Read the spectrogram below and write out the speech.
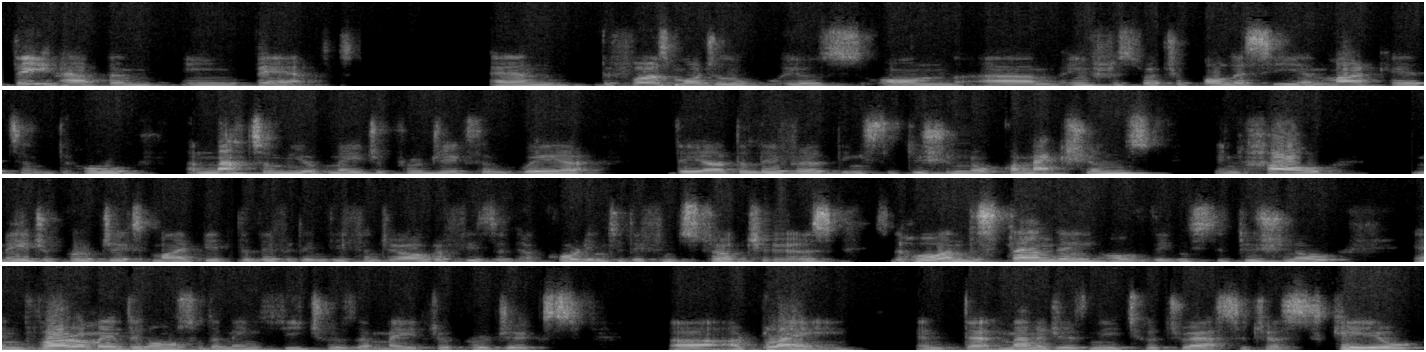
they happen in pairs. And the first module is on um, infrastructure policy and markets and the whole anatomy of major projects and where they are delivered, the institutional connections, and how major projects might be delivered in different geographies according to different structures. So the whole understanding of the institutional environment and also the main features that major projects uh, are playing and that managers need to address, such as scale,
